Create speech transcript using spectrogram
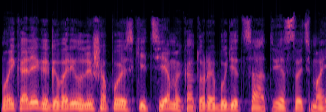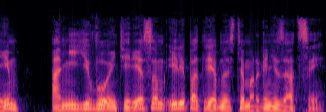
Мой коллега говорил лишь о поиске темы, которая будет соответствовать моим, а не его интересам или потребностям организации.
